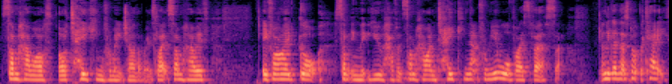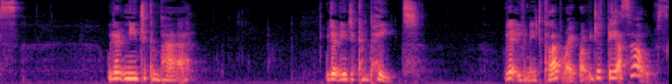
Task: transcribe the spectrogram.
somehow are, are taking from each other. It's like somehow if if I've got something that you haven't, somehow I'm taking that from you or vice versa. And again, that's not the case. We don't need to compare. We don't need to compete. We don't even need to collaborate, right? We just be ourselves.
